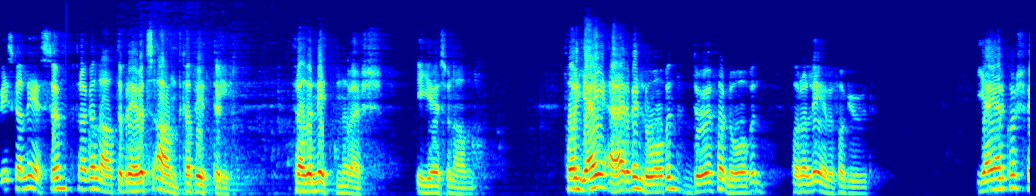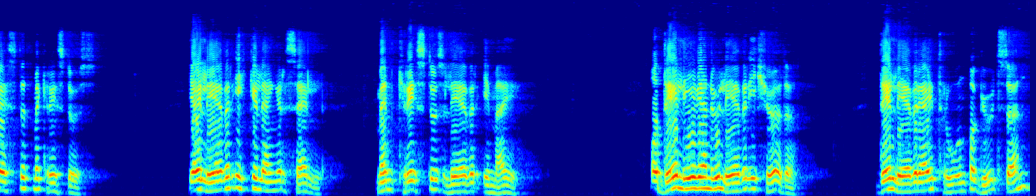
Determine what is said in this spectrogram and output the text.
Vi skal lese fra Galaterbrevets annet kapittel, fra det 19. vers, i Jesu navn. For jeg er ved loven død for loven for å leve for Gud. Jeg er korsfestet med Kristus. Jeg lever ikke lenger selv, men Kristus lever i meg. Og det liv jeg nå lever i kjødet, det lever jeg i troen på Guds sønn,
